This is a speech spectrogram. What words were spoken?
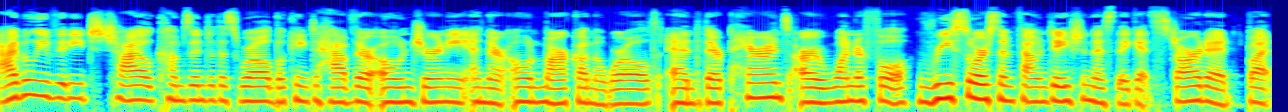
I believe that each child comes into this world looking to have their own journey and their own mark on the world, and their parents are a wonderful resource and foundation as they get started, but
